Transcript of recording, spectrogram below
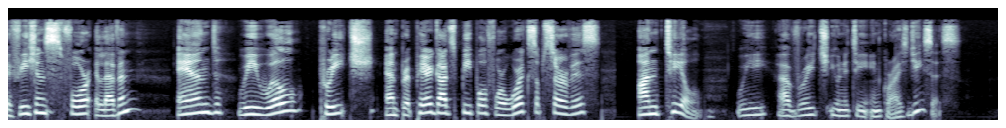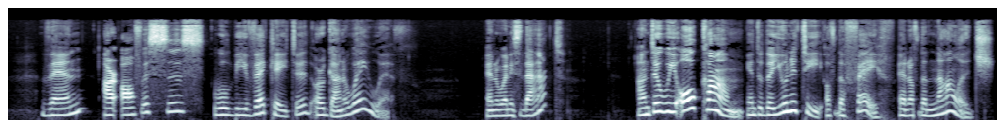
Ephesians 4:11, and we will preach and prepare God's people for works of service until we have reached unity in Christ Jesus. Then our offices will be vacated or gone away with. And when is that? Until we all come into the unity of the faith and of the knowledge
